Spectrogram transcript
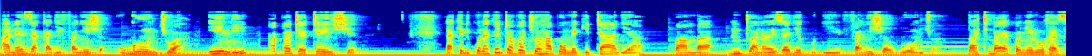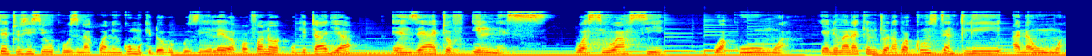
Anaweza akajifanyisha ugonjwa ili apate attention. Lakini kuna kitu ambacho hapo umekitaja kwamba mtu anawezaje kujifanyisha ugonjwa bahati mbaya kwenye lugha zetu sisi huku zinakuwa ni ngumu kidogo kuzielewa. Kwa mfano ukitaja anxiety of illness wasiwasi wa kuumwa. Yaani maanaake mtu anakuwa constantly anaumwa.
